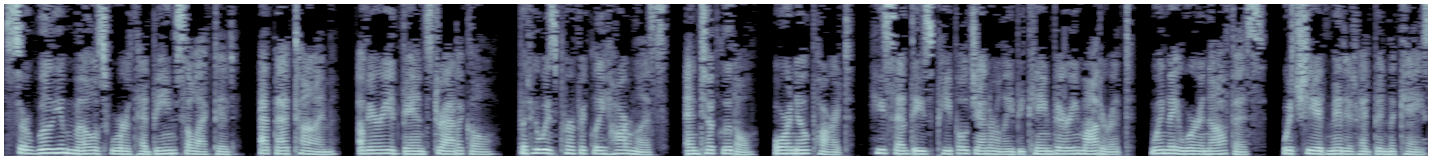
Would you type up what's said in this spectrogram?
Sir William Molesworth had been selected, at that time, a very advanced radical, but who was perfectly harmless, and took little, or no part. He said these people generally became very moderate, when they were in office, which she admitted had been the case.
